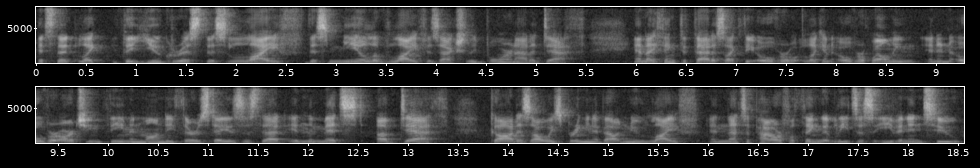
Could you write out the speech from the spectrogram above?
it's that like the Eucharist, this life, this meal of life is actually born out of death. And I think that that is like the over, like an overwhelming and an overarching theme in Maundy Thursday is, is that in the midst of death, God is always bringing about new life. And that's a powerful thing that leads us even into,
